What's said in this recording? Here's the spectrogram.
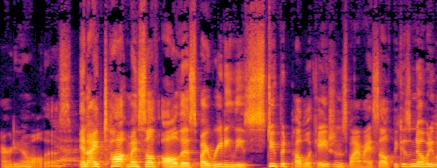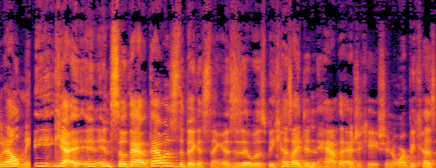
I already know all this. Yeah. And I taught myself all this by reading these stupid publications by myself because nobody would help me. Yeah, and, and so that that was the biggest thing is it was because I didn't have the education or because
